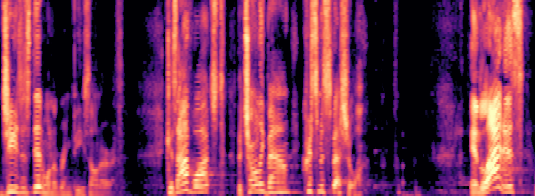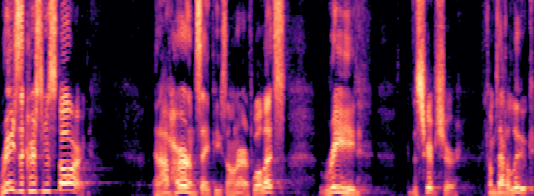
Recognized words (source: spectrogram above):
Jesus did want to bring peace on earth. Because I've watched the Charlie Brown Christmas special. and Linus reads the Christmas story. And I've heard him say peace on earth. Well, let's read the scripture. It comes out of Luke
